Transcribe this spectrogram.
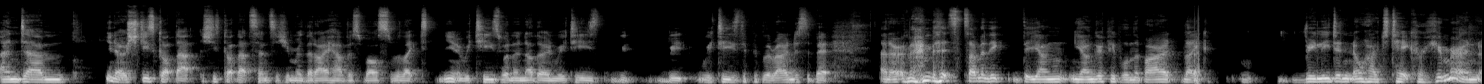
And um you know she's got that she's got that sense of humor that i have as well. So we're like you know we tease one another and we tease we we, we tease the people around us a bit. And i remember some of the the young younger people in the bar like really didn't know how to take her humor and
